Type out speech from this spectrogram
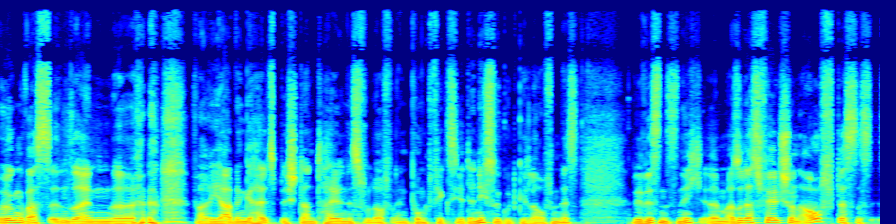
irgendwas in seinen äh, variablen Gehaltsbestandteilen ist wohl auf einen Punkt fixiert, der nicht so gut gelaufen ist. Wir wissen es nicht. Ähm, also das fällt schon auf, dass es äh,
